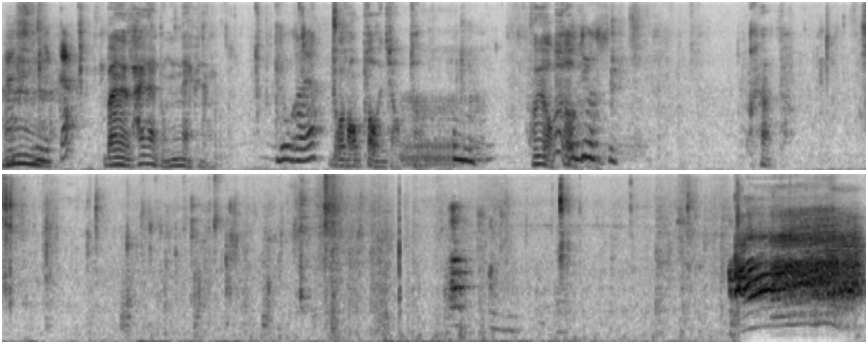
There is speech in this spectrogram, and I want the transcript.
맛있으니까 마늘 살살 녹네 그냥. 녹아요? 너 없어 이제 없어. 거기 없어. 어디 갔어? 큰일 났다. 아!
